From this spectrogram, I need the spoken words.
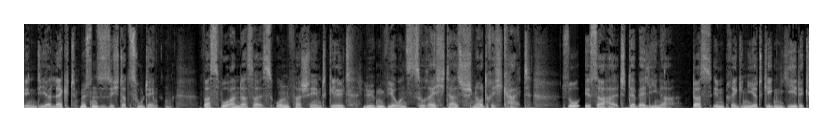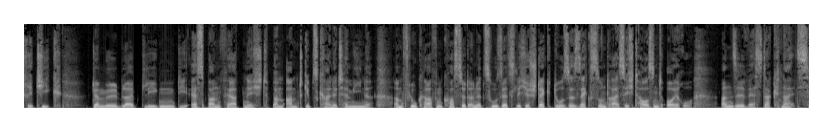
Den Dialekt müssen Sie sich dazu denken. Was woanders als unverschämt gilt, lügen wir uns zurecht als Schnoddrigkeit. So ist er halt, der Berliner. Das imprägniert gegen jede Kritik. Der Müll bleibt liegen, die S-Bahn fährt nicht, beim Amt gibt's keine Termine. Am Flughafen kostet eine zusätzliche Steckdose 36.000 Euro. An Silvester knallt's.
